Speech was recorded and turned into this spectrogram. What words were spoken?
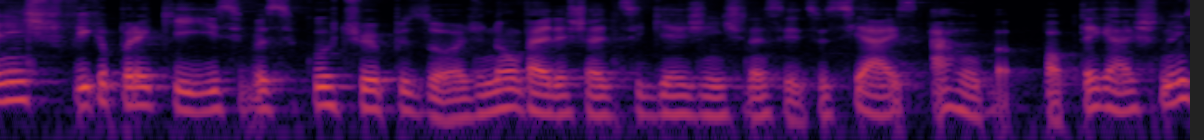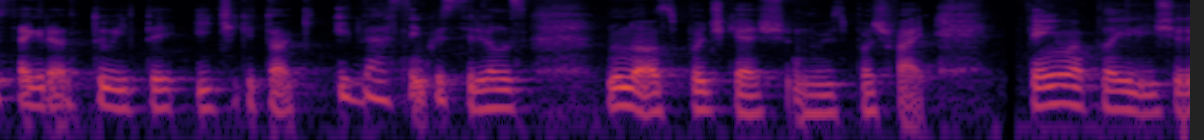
A gente fica por aqui e se você curtiu o episódio, não vai deixar de seguir a gente nas redes sociais, arroba no Instagram, Twitter e TikTok e dar cinco estrelas no nosso podcast no Spotify. Tem uma playlist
